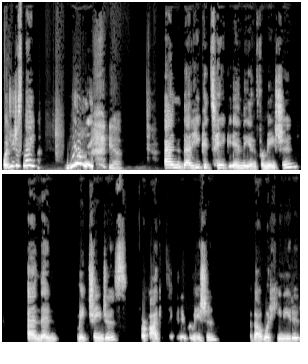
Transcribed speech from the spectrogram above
what did you just say?" really? Yeah. And that he could take in the information and then make changes, or I could take in information about what he needed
